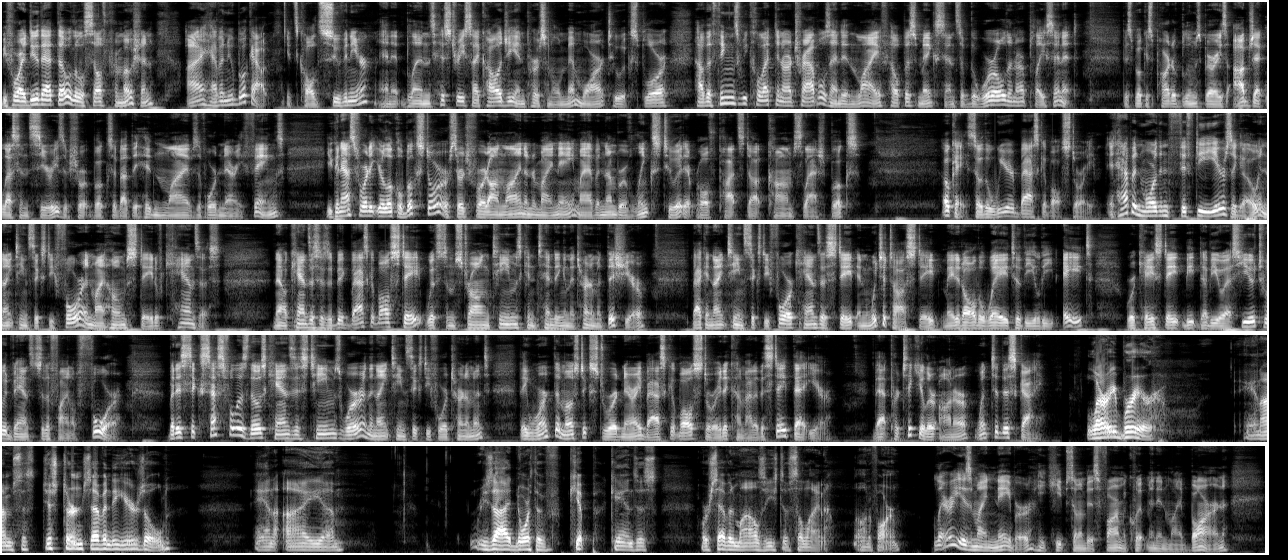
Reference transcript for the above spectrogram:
Before I do that, though, a little self promotion. I have a new book out. It's called Souvenir, and it blends history, psychology, and personal memoir to explore how the things we collect in our travels and in life help us make sense of the world and our place in it. This book is part of Bloomsbury's Object Lessons series of short books about the hidden lives of ordinary things. You can ask for it at your local bookstore or search for it online under my name. I have a number of links to it at rolfpotts.com slash books. Okay, so the weird basketball story. It happened more than 50 years ago in 1964 in my home state of Kansas. Now, Kansas is a big basketball state with some strong teams contending in the tournament this year. Back in 1964, Kansas State and Wichita State made it all the way to the Elite Eight, where K State beat WSU to advance to the Final Four. But as successful as those Kansas teams were in the 1964 tournament, they weren't the most extraordinary basketball story to come out of the state that year. That particular honor went to this guy Larry Breer. And I'm just turned 70 years old. And I um, reside north of Kipp, Kansas, or seven miles east of Salina on a farm. Larry is my neighbor. He keeps some of his farm equipment in my barn.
